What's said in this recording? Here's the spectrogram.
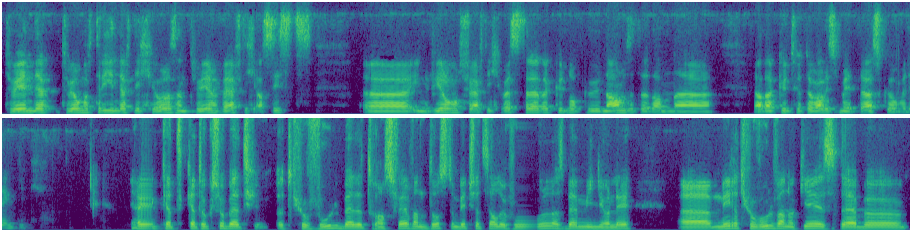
32, 233 goals en 52 assists eh, in 450 wedstrijden kunt op je naam zetten, dan, ja, dan kun je er wel eens mee thuiskomen, denk ik. Ja, ik had, ik had ook zo bij het, gevoel bij de transfer van Dost een beetje hetzelfde gevoel als bij Mignolet. Uh, meer het gevoel van, oké, ze hebben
